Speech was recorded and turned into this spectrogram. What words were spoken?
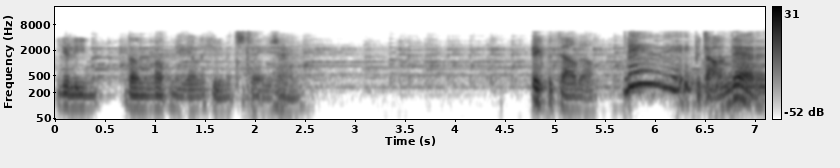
jullie dan wat meer, omdat jullie met z'n tweeën zijn. Ik betaal wel. Nee, nee, ik betaal een derde.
